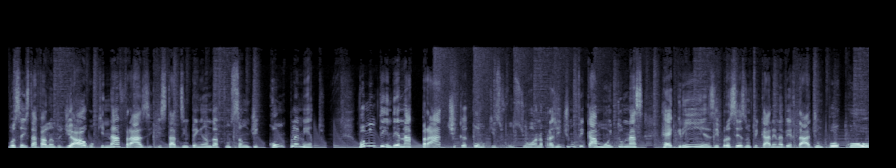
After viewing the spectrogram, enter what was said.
você está falando de algo que na frase está desempenhando a função de complemento. Vamos entender na prática como que isso funciona para a gente não ficar muito nas regrinhas e para vocês não ficarem, na verdade, um pouco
